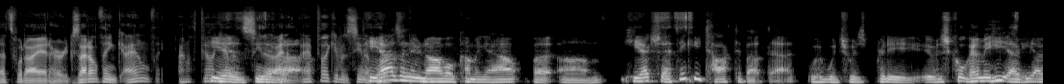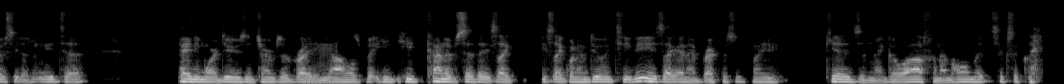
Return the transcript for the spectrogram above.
that's what I had heard because I don't think I don't think I don't feel like He I haven't is, seen it. I. I feel like I haven't seen. He book. has a new novel coming out but um he actually i think he talked about that which was pretty it was cool i mean he he obviously doesn't need to pay any more dues in terms of writing Mhm. novels but he he kind of said that he's like he's like when i'm doing tv he's like i have breakfast with my kids and i go off and i'm home at six o'clock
